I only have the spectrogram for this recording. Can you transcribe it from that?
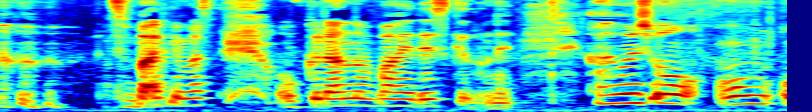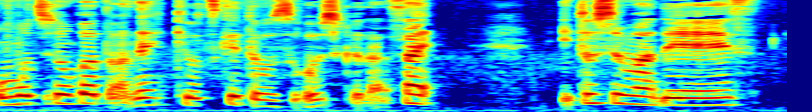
詰まります。オクラの場合ですけどね。花粉症おお持ちの方はね、気をつけてお過ごしください。糸島です。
